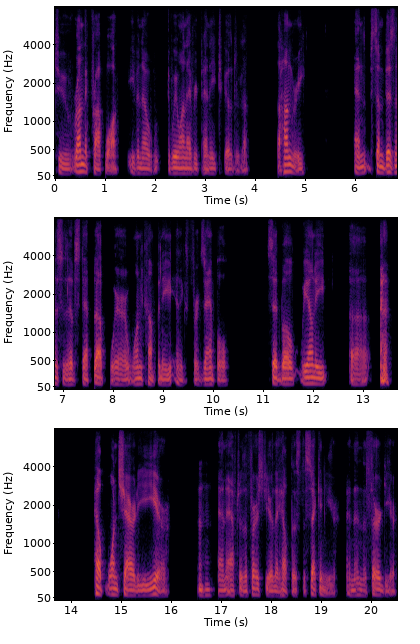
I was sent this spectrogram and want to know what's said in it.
to run the crop walk, even though we want every penny to go to the, the hungry. and some businesses have stepped up where one company, for example, said, well, we only uh, help one charity a year. Mhm. And after the first year, they helped us the second year and then the third year.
